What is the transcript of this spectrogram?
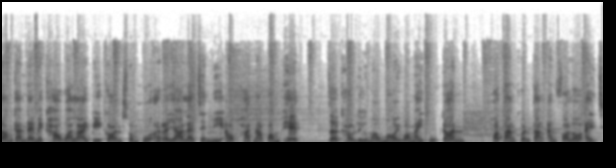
จำกันได้ไหมคะว่าหลายปีก่อนชมพู่อารยาและเจนนี่เอาพาดนาป้อมเพชร เจอข่าวลือเมาส์มอยว่าไม่ถูกกัน เพราะต่างคนต่าง unfollow IG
